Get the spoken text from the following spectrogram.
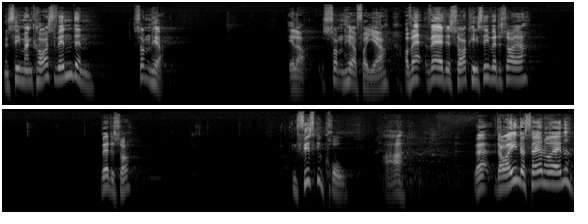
Men se, man kan også vende den sådan her. Eller sådan her for jer. Og hvad, hvad er det så? Kan I se, hvad det så er? Hvad er det så? En fiskekrog. Ah. Hvad? Der var en, der sagde noget andet.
